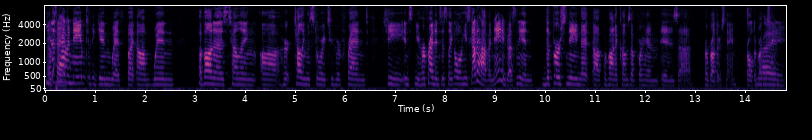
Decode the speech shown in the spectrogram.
he doesn't Okay. have a name to begin with, but um, when Parvana is telling uh, her telling the story to her friend, she ins- her friend insists like, "Oh, he's got to have a name, doesn't he?" And the first name that uh, Parvana comes up for him is uh, her brother's name, her older brother's name. Right,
